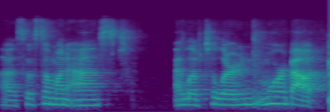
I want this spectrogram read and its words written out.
Uh, so someone asked, I'd love to learn more about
